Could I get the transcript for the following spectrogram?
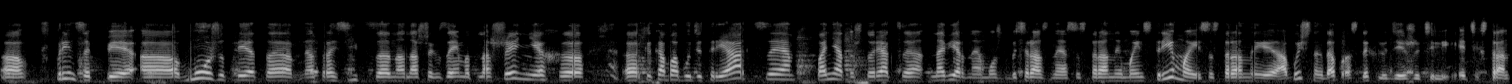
а, в принципе, а, может ли это отразиться на наших взаимоотношениях? Какова будет реакция? Понятно, что реакция, наверное, может быть разная со стороны мейнстрима и со стороны обычных, да, простых людей, жителей этих стран.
